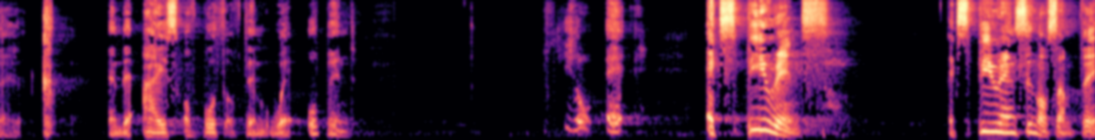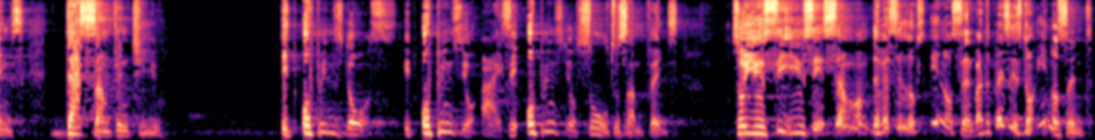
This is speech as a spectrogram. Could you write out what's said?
And the eyes of both of them were opened. You know, experience, experiencing of some things does something to you. It opens doors. It opens your eyes. It opens your soul to some things. So you see, you see someone, the person looks innocent, but the person is not innocent.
